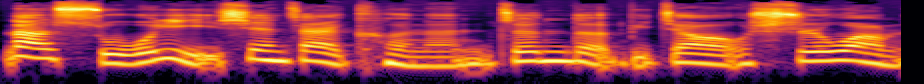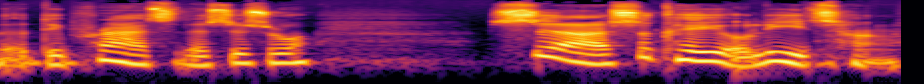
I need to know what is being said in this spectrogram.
那所以现在可能真的比较失望的、depressed 的是说。是啊，是可以有立场，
